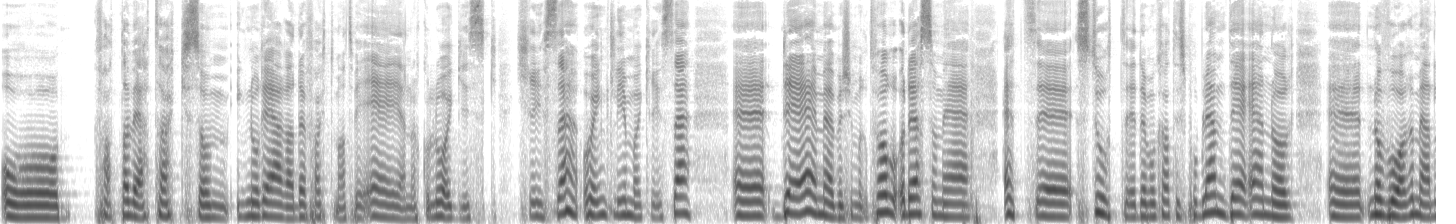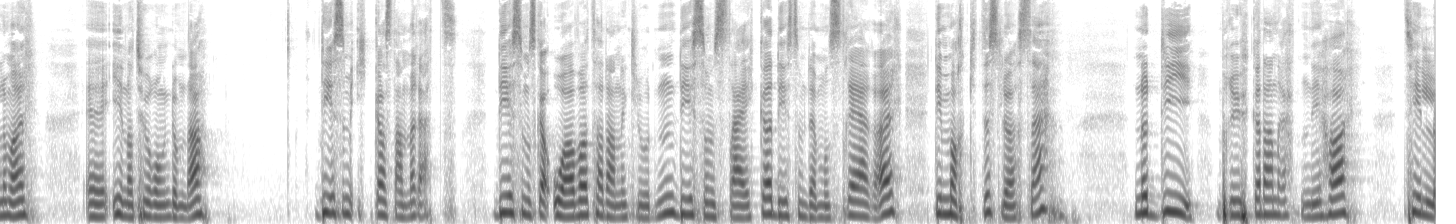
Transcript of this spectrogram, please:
og fatter vedtak som ignorerer det faktum at vi er i en økologisk krise og en klimakrise. Eh, det er jeg mer bekymret for. Og det som er et eh, stort demokratisk problem, det er når, eh, når våre medlemmer i Natur og Ungdom, da, de som ikke har stemmerett, de som skal overta denne kloden, de som streiker, de som demonstrerer, de maktesløse Når de bruker den retten de har til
